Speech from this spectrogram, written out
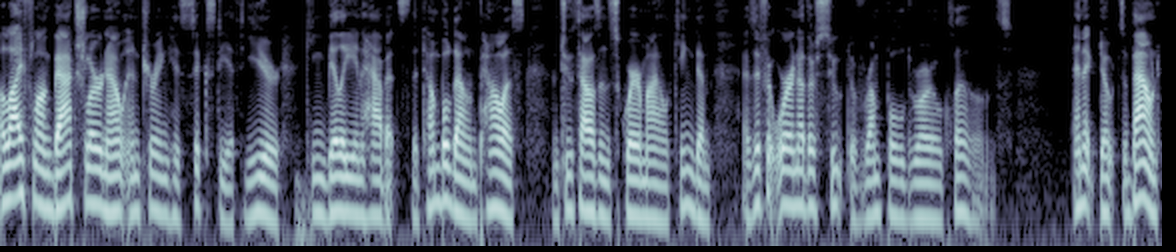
A lifelong bachelor, now entering his 60th year, King Billy inhabits the tumble down palace and 2,000 square mile kingdom as if it were another suit of rumpled royal clothes. Anecdotes abound.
